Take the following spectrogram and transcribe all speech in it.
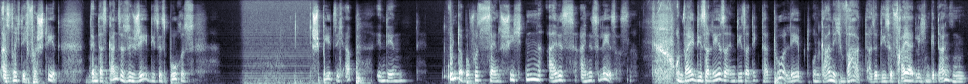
erst richtig versteht. Denn das ganze Sujet dieses Buches spielt sich ab in den Unterbewusstseinsschichten eines, eines Lesers. Und weil dieser Leser in dieser Diktatur lebt und gar nicht wagt, also diese freiheitlichen Gedanken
